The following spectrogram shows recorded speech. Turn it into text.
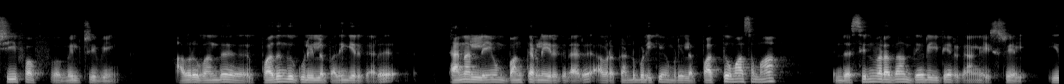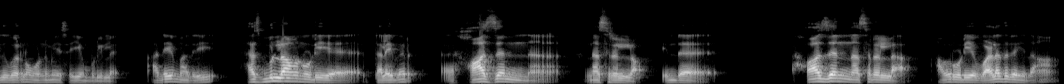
சீஃப் ஆஃப் மிலிட்ரி விங் அவர் வந்து பதுங்கு குழியில் பதுங்கியிருக்காரு. டனல்லையும் பங்கர்லையும் இருக்கிறாரு. அவரை கண்டுபிடிக்கவே முடியல. பத்து மாதமாக இந்த சின்வரை தான் தேடிக்கிட்டே இருக்காங்க இஸ்ரேல். இதுவரையிலும் ஒன்றுமே செய்ய முடியல. அதே மாதிரி ஹஸ்புல்லாவனுடைய தலைவர் ஹாசன் நசரல்லா நஸ்ரல்லா. இந்த ஹாசன் நஸ்ரல்லா அவருடைய வலது கை தான்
